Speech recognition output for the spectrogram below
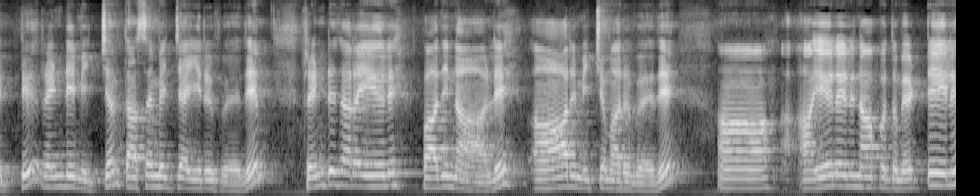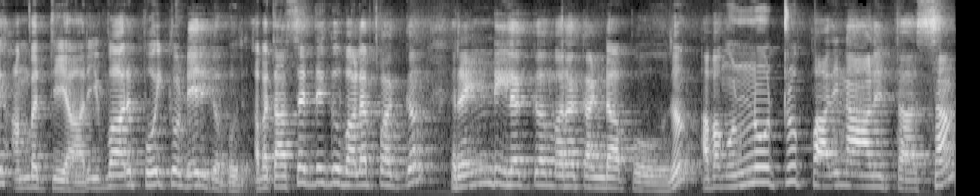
எட்டு ரெண்டு மிச்சம் தசமிச்ச இருபது ரெண்டு தர ஏழு பதினாலு ஆறு மிச்சம் அறுபது ஏழு ஏழு நாற்பத்தொம்பது எட்டு ஏழு ஐம்பத்தி ஆறு இவ்வாறு போய்க்கொண்டே இருக்க போகுது அப்போ தசத்துக்கு வலப்பக்கம் ரெண்டு இலக்கம் வர கண்டா போதும். அப்போ முன்னூற்று பதினாலு தசம்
